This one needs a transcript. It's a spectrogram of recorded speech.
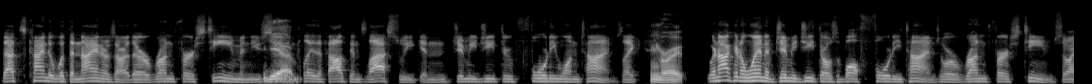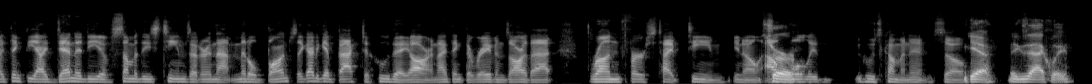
that's kind of what the Niners are. They're a run first team, and you see Yeah. them play the Falcons last week, and Jimmy G threw 41 times. Like Right. We're not going to win if Jimmy G throws the ball 40 times. We're a run first team. So I think the identity of some of these teams that are in that middle bunch, they got to get back to who they are. And I think the Ravens are that run first type team, you know, Sure. out bully who's coming in. So Yeah. Exactly.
